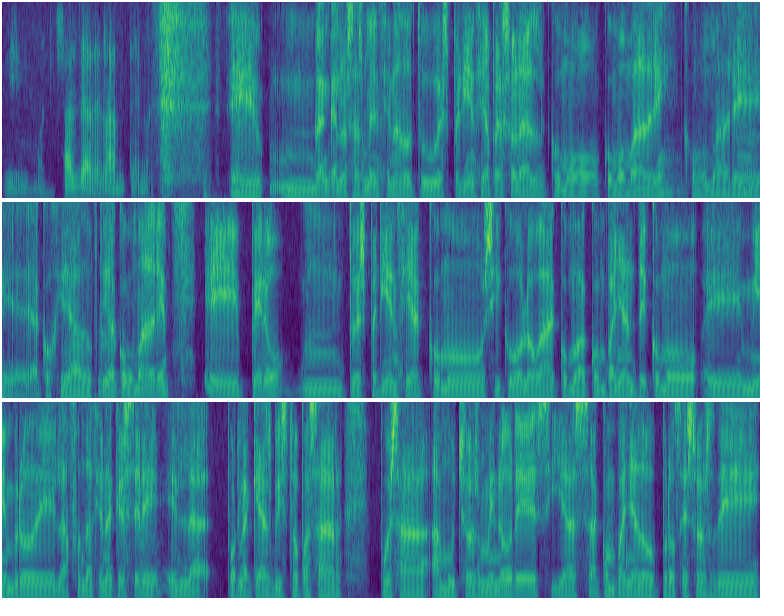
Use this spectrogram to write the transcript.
y bueno, salir adelante, ¿no? Eh, mm, Blanca, nos has mencionado tu experiencia personal como, como madre, como madre acogida adoptiva, como madre, eh, pero mm, tu experiencia como psicóloga, como acompañante, como eh, miembro de la Fundación Acrescere, en la, por la que has visto pasar pues a, a muchos menores y has acompañado procesos de,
